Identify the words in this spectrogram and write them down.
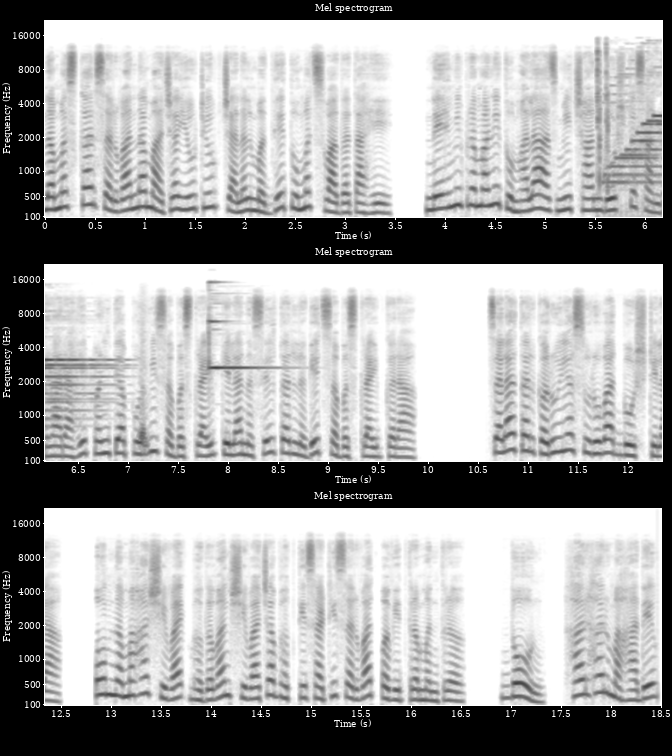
नमस्कार सर्वांना माझ्या यूट्यूब चॅनलमध्ये तुमच स्वागत आहे. नेहमीप्रमाणे तुम्हाला आज मी छान गोष्ट सांगणार आहे पण त्यापूर्वी सबस्क्राईब केला नसेल तर लगेच सबस्क्राईब करा. चला तर करूया सुरुवात गोष्टीला. ओम नमः शिवाय भगवान शिवाच्या भक्तीसाठी सर्वात पवित्र मंत्र. दोन हर हर महादेव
